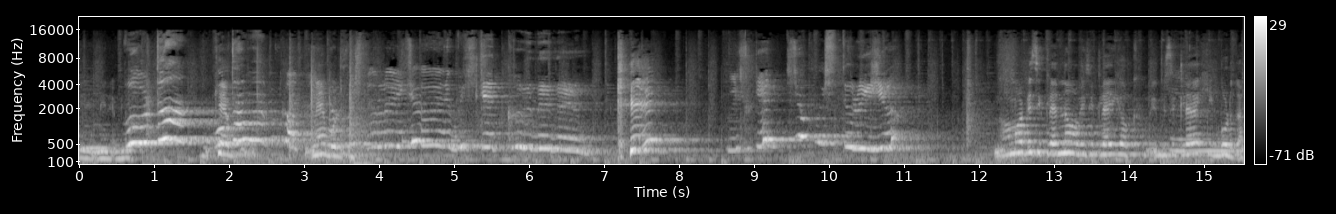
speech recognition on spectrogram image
Mire, mire, mire. ¿Qué? No, Amor, bicicleta no, bicicleta yok. Burda.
